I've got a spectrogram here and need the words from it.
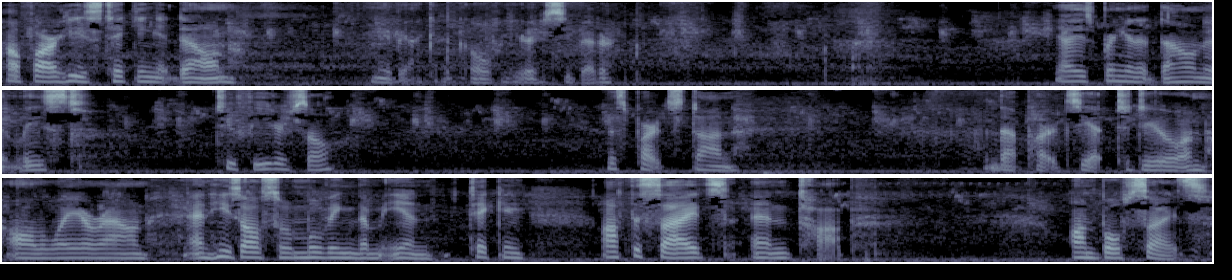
how far he's taking it down. Maybe I can go over here to see better. Yeah, he's bringing it down at least two feet or so. This part's done. That part's yet to do on all the way around. And he's also moving them in, taking off the sides and top on both sides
